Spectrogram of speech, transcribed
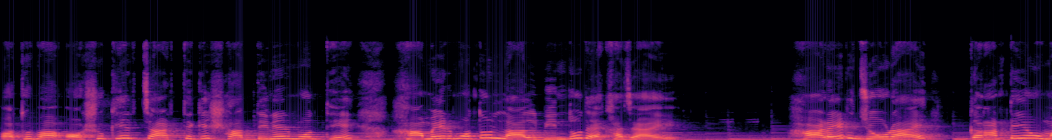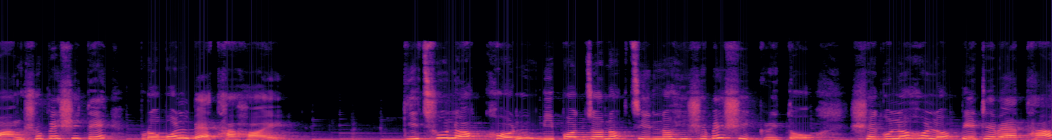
অথবা অসুখের চার থেকে সাত দিনের মধ্যে হামের মতো লাল বিন্দু দেখা যায়। হাড়ের জোড়ায় গাঁটে ও মাংসপেশিতে প্রবল ব্যথা হয়। কিছু লক্ষণ বিপজ্জনক চিহ্ন হিসেবে স্বীকৃত। সেগুলো হলো পেটে ব্যথা,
